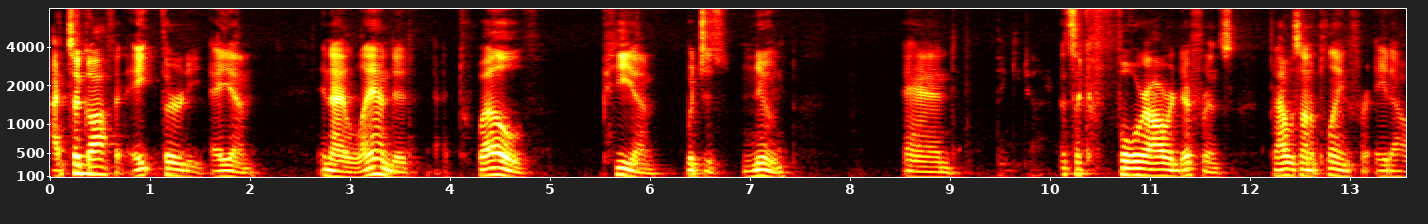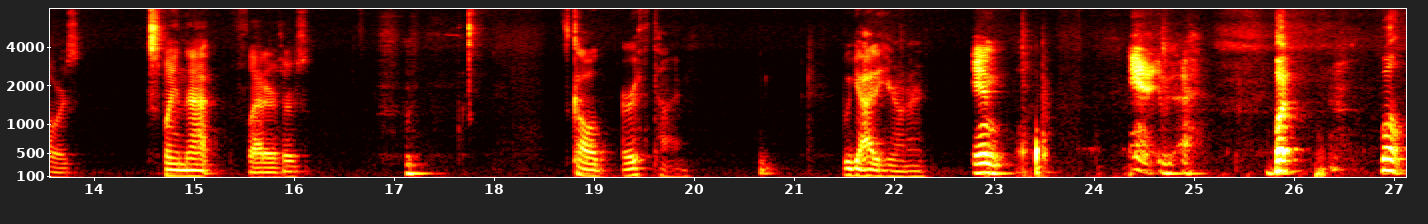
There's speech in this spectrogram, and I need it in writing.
I took off at eight thirty a.m. and I landed at twelve p.m., which is noon, and Thank you, Josh. it's like a four-hour difference. But I was on a plane for eight hours. Explain that, flat earthers. it's called Earth time. We got it here on Earth. And, and uh, But, well,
